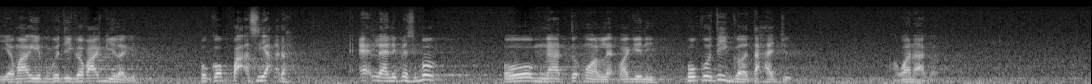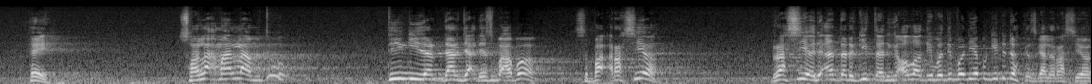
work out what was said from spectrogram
Dia mari pukul 3 pagi lagi. Pukul 4 siap dah iklan di Facebook oh mengatuk molek pagi ni pukul 3 tahajud awak nak hei solat malam tu tinggi darjat dia sebab apa sebab rahsia rahsia di antara kita dengan Allah tiba-tiba dia pergi dedah ke segala rahsia.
